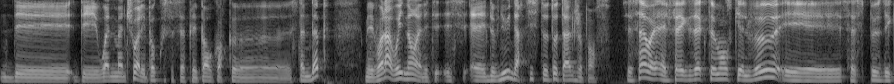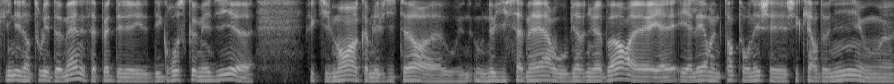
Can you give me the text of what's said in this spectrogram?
des des one man show à l'époque où ça s'appelait pas encore que stand up. Mais voilà, oui, non, elle était, elle est devenue une artiste totale, je pense. C'est ça, ouais. Elle fait exactement ce qu'elle veut et ça peut se décliner dans tous les domaines et ça peut être des, des grosses comédies. Euh, effectivement, comme Les Visiteurs euh, ou, ou, Neuilly sa mère ou Bienvenue à bord, et, et, est en même temps tournée chez, chez Claire Denis ou, euh,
